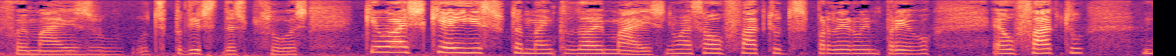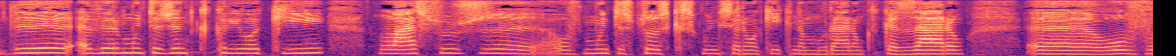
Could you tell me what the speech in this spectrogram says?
foi mais o, o despedir-se das pessoas, que eu acho que é isso também que dói mais. Não é só o facto de se perder o emprego, é o facto de haver muita gente que criou aqui laços. Uh, houve muitas pessoas que se conheceram aqui, que namoraram, que casaram. Uh, houve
